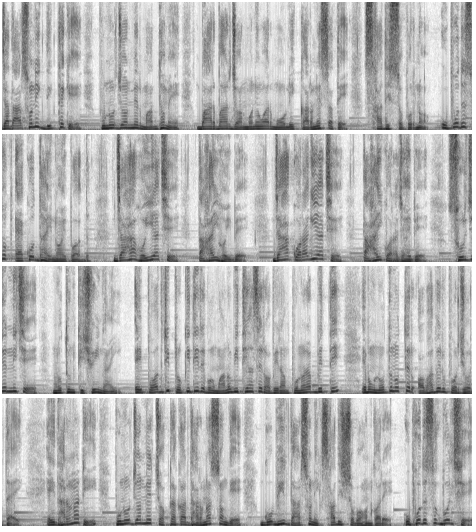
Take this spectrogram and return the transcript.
যা দার্শনিক দিক থেকে পুনর্জন্মের মাধ্যমে বারবার জন্ম নেওয়ার মৌলিক কারণের সাথে সাদৃশ্যপূর্ণ। উপদেশক এক অধ্যায় নয় পদ, যাহা হইয়াছে তাহাই হইবে। যাহা করা গিয়াছে তাহাই করা যাইবে। সূর্যের নিচে নতুন কিছুই নাই। এই পদটি প্রকৃতির এবং মানব ইতিহাসের অবিরাম পুনরাবৃত্তি এবং নতুনত্বের অভাবের উপর জোর দেয়। এই ধারণাটি পুনর্জন্মের চক্রাকার ধারণার সঙ্গে গভীর দার্শনিক সাদৃশ্য বহন করে। উপদেশক বলছে,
